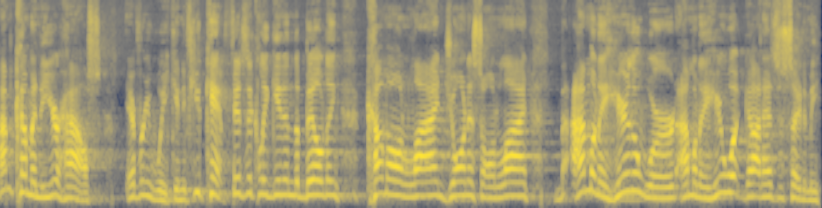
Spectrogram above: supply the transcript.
I'm coming to your house every week. And if you can't physically get in the building, come online, join us online. I'm going to hear the word. I'm going to hear what God has to say to me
